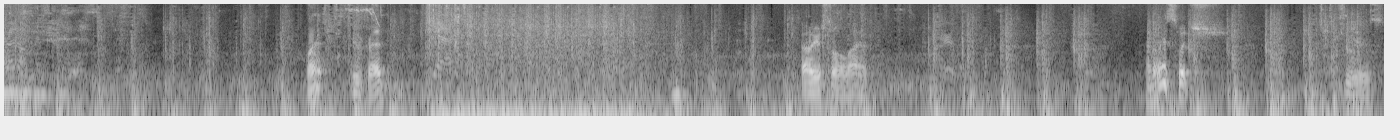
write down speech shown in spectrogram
On this is What? You're red? Yeah. Oh, you're still alive. barely. How do I switch views?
